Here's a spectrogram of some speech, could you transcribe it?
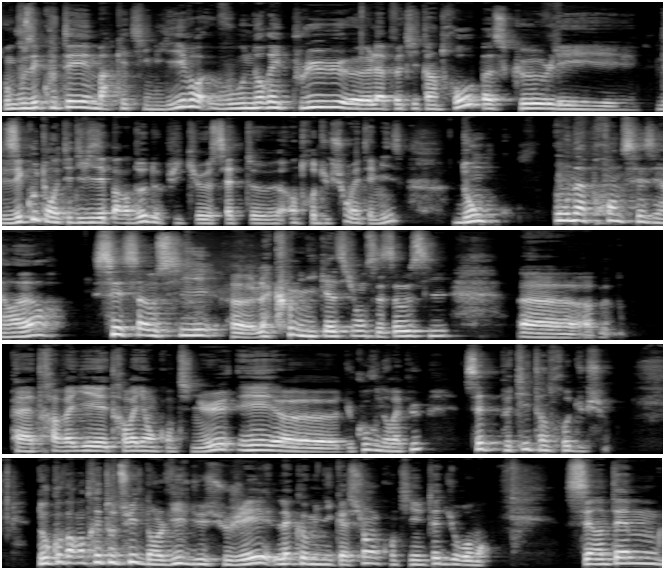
Donc vous écoutez Marketing Livre, vous n'aurez plus euh, la petite intro parce que les, écoutes ont été divisées par deux depuis que cette euh, introduction a été mise. Donc on apprend de ses erreurs, c'est ça aussi la communication, c'est ça aussi bah, travailler, travailler en continu, et euh, du coup vous n'aurez plus cette petite introduction. Donc on va rentrer tout de suite dans le vif du sujet, la communication en continuité du roman. C'est un thème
